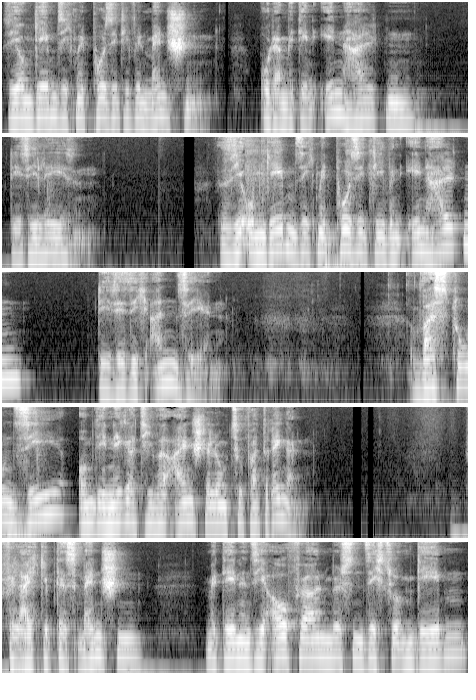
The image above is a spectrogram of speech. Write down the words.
sie umgeben sich mit positiven Menschen oder mit den Inhalten, die sie lesen. Sie umgeben sich mit positiven Inhalten, die sie sich ansehen. Was tun Sie, um die negative Einstellung zu verdrängen? Vielleicht gibt es Menschen, mit denen Sie aufhören müssen, sich zu umgeben,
